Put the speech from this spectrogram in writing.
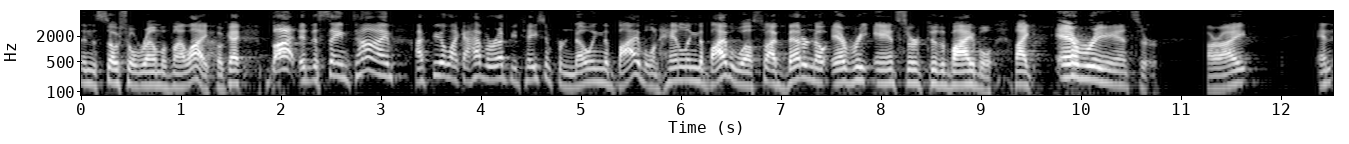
in the social realm of my life, okay? But at the same time, I feel like I have a reputation for knowing the Bible and handling the Bible well, so I better know every answer to the Bible, like every answer, all right? And,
